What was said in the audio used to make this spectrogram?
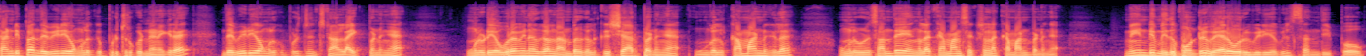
கண்டிப்பாக இந்த வீடியோ உங்களுக்கு பிடிச்சிருக்குன்னு நினைக்கிறேன். இந்த வீடியோ உங்களுக்கு பிடிச்சிருந்துச்சுன்னா லைக் பண்ணுங்கள் உங்களுடைய உறவினர்கள் நண்பர்களுக்கு ஷேர் பண்ணுங்கள் உங்கள் கமெண்டுகளை உங்களுடைய சந்தேகங்களை கமெண்ட் செக்ஷனில் கமெண்ட் பண்ணுங்கள் மீண்டும் இது போன்று வேறு ஒரு வீடியோவில் சந்திப்போம்.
